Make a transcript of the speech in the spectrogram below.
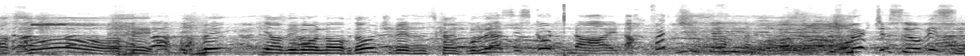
Ach so, okay. Ich will, ja, wir wollen auch Deutsch reden, ist kein Problem. Das ist gut. Nein, ach Quatsch. Ich möchte es nur wissen.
